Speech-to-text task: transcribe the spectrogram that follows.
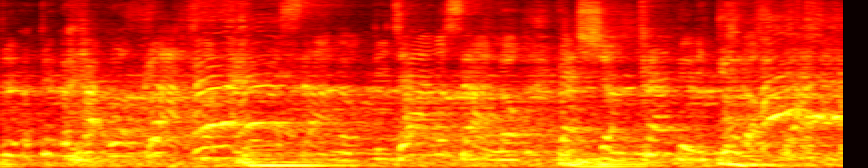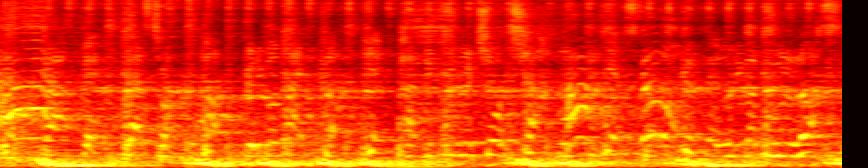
뜨거 뜨거 학원가 헤어살롱 디자이너 살롱 패션 트렌드리 끌어 카페 레스토랑 펍 그리고 나이트클럽 힙합이 불을 쫓아 그때 우리가 불렀어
